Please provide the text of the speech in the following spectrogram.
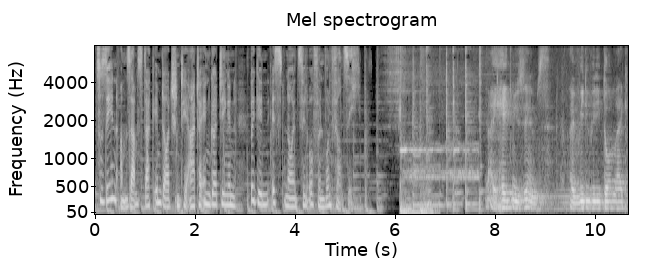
Zu sehen am Samstag im Deutschen Theater in Göttingen. Beginn ist 19.45 Uhr. I hate museums. Really, really like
